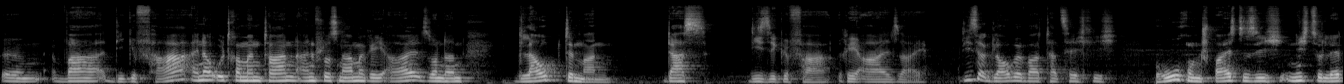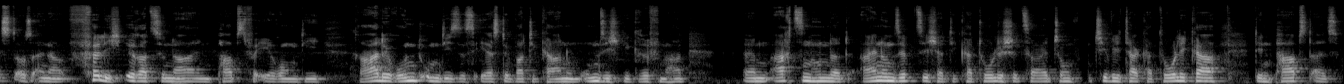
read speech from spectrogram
ähm, war die Gefahr einer ultramontanen Einflussnahme real, sondern glaubte man, dass diese Gefahr real sei. Dieser Glaube war tatsächlich hoch und speiste sich nicht zuletzt aus einer völlig irrationalen Papstverehrung, die gerade rund um dieses erste Vatikanum um sich gegriffen hat. 1871 ähm, hat die katholische Zeitung Civita Cattolica den Papst als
